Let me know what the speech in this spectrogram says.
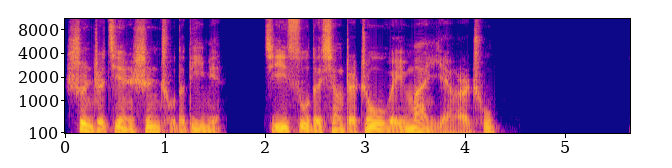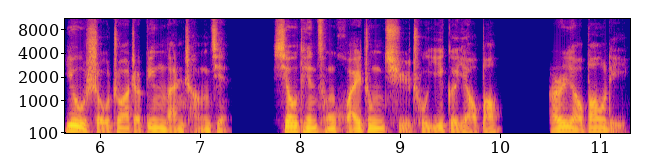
顺着剑身处的地面急速的向着周围蔓延而出。右手抓着冰蓝长剑，萧天从怀中取出一个药包。而药包里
